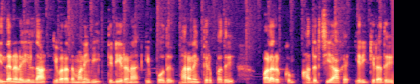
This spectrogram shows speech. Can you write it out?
இந்த நிலையில்தான் இவரது மனைவி திடீரென இப்போது மரணித்திருப்பது பலருக்கும் அதிர்ச்சியாக இருக்கிறது.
